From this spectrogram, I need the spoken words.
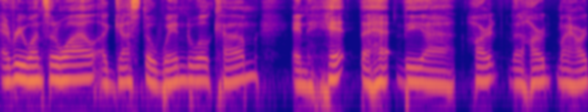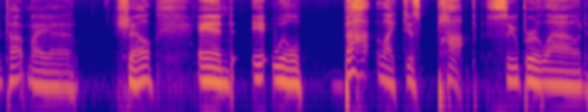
every once in a while, a gust of wind will come and hit the he- the uh, hard the hard my hard top my uh, shell, and it will bah, like just pop super loud.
